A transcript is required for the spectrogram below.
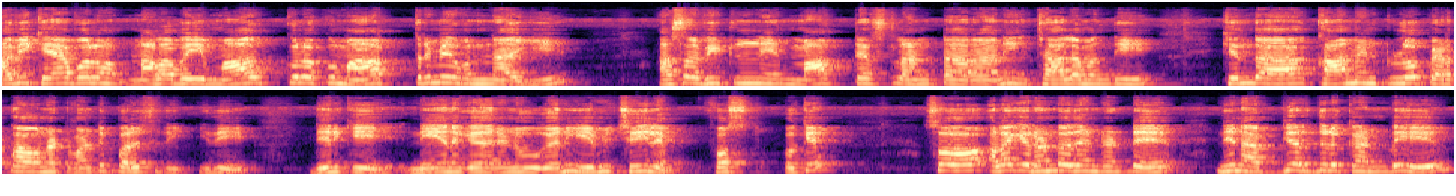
అవి కేవలం నలభై మార్కులకు మాత్రమే ఉన్నాయి. అసలు వీటిని మాక్ టెస్ట్లు అంటారా అని చాలామంది కింద కామెంట్లో పెడతా ఉన్నటువంటి పరిస్థితి. ఇది దీనికి నేను కానీ నువ్వు కానీ ఏమీ చేయలేం. ఫస్ట్ ఓకే? సో అలాగే రెండోది ఏంటంటే నేను అభ్యర్థుల కండి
